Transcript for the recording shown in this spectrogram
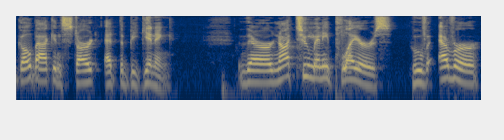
go back and start at the beginning? There are not too many players who've ever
